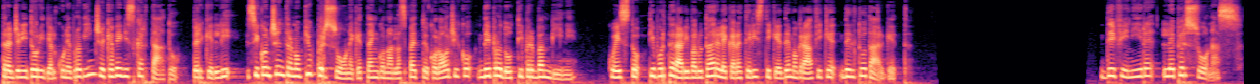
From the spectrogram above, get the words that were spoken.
tra genitori di alcune province che avevi scartato, perché lì si concentrano più persone che tengono all'aspetto ecologico dei prodotti per bambini. Questo ti porterà a rivalutare le caratteristiche demografiche del tuo target. Definire le personas.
